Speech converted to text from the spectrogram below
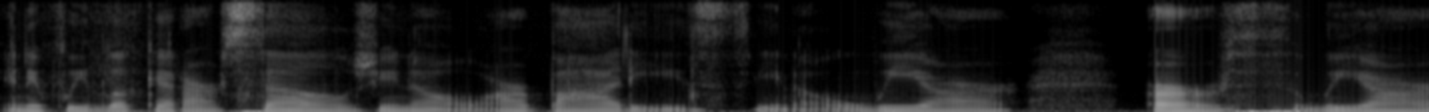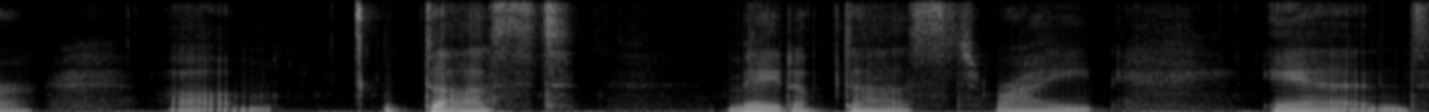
and if we look at ourselves you know our bodies you know we are earth we are um, dust made of dust, right? And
